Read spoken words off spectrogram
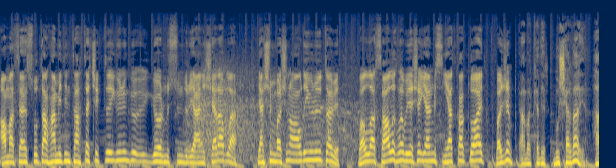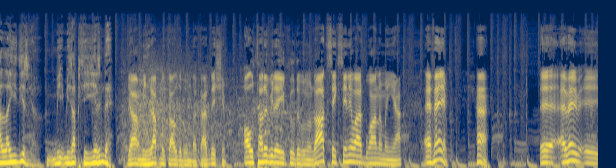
Ama sen Sultan Hamid'in tahta çıktığı günü gö- görmüşsündür yani Şer abla. Yaşın başını aldı yürüdü tabi. Vallahi sağlıkla bu yaşa gelmişsin. Yat kalk dua et bacım. Ama Kadir bu şer var ya. Hallayidir ya. Mi, mirap yerinde. Ya mihrap mı kaldı bunda kardeşim? Altarı bile yıkıldı bunun. Rahat sekseni var bu hanımın ya. Efendim. Ha. Ee, efendim e,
